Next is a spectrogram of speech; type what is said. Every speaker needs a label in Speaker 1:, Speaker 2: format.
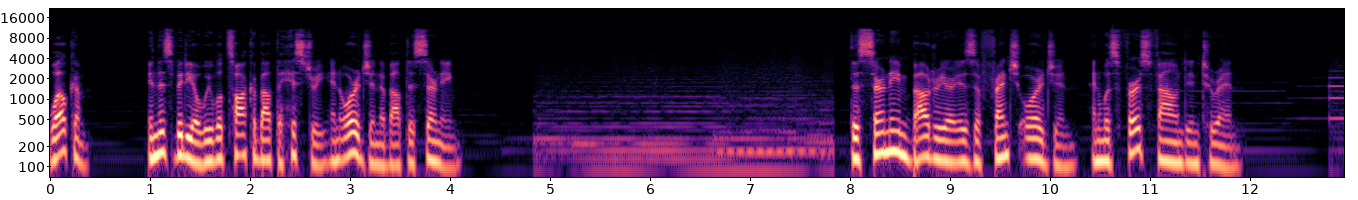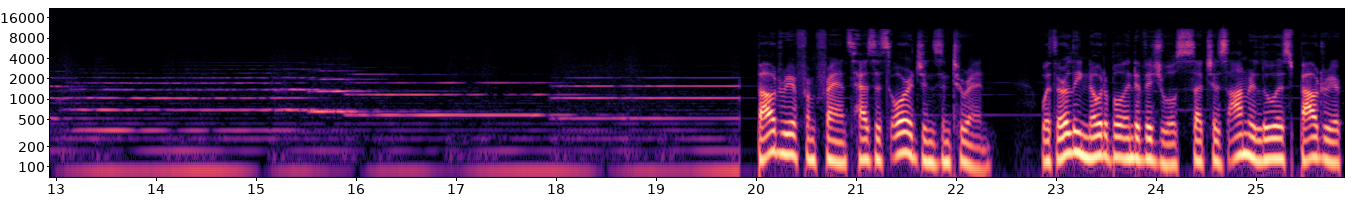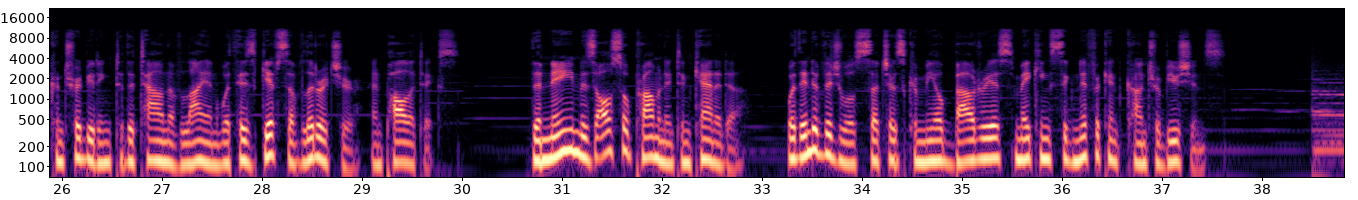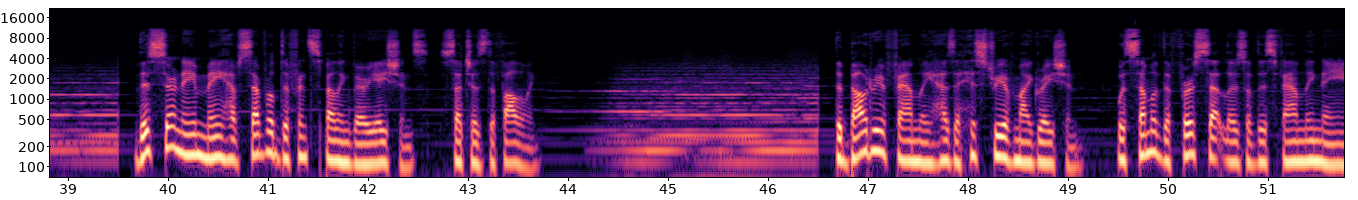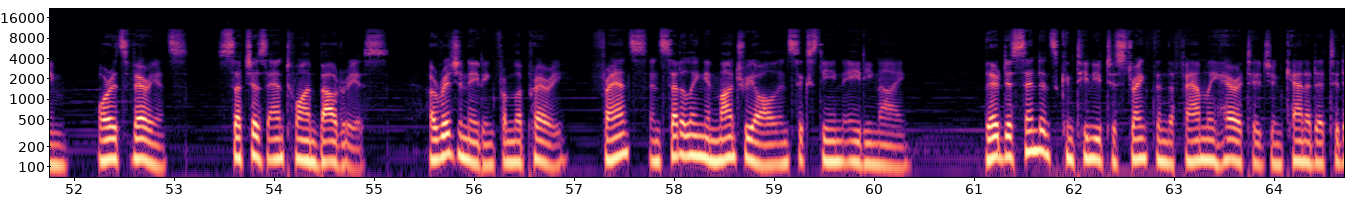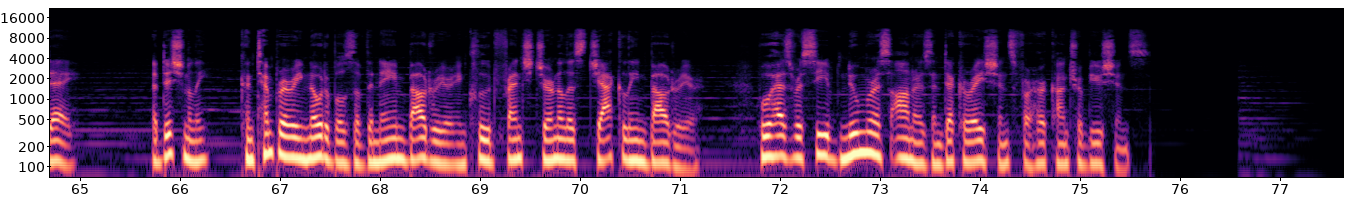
Speaker 1: Welcome! In this video, we will talk about the history and origin about this surname. The surname Baudrier is of French origin and was first found in Touraine. Baudrier from France has its origins in Touraine, with early notable individuals such as Henri Louis Baudrier contributing to the town of Lyon with his gifts of literature and politics. The name is also prominent in Canada, with individuals such as Camille Boudrias making significant contributions. This surname may have several different spelling variations, such as the following. The Baudrier family has a history of migration, with some of the first settlers of this family name, or its variants, such as Antoine Baudrius, originating from La Prairie, France, and settling in Montreal in 1689. Their descendants continue to strengthen the family heritage in Canada today. Additionally, Contemporary notables of the name Baudrier include French journalist Jacqueline Baudrier, who has received numerous honors and decorations for her contributions.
